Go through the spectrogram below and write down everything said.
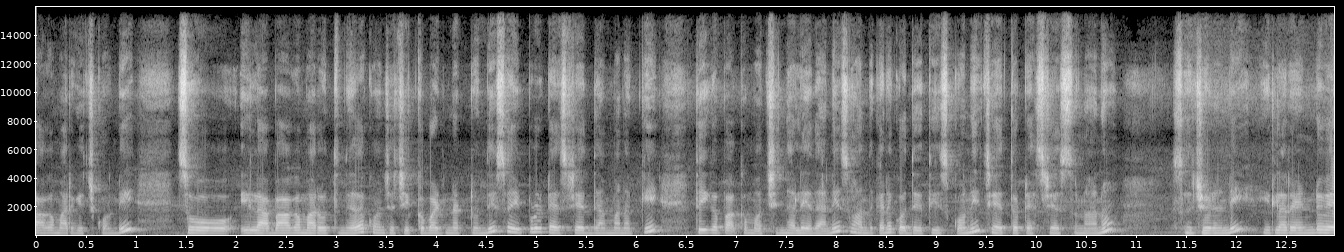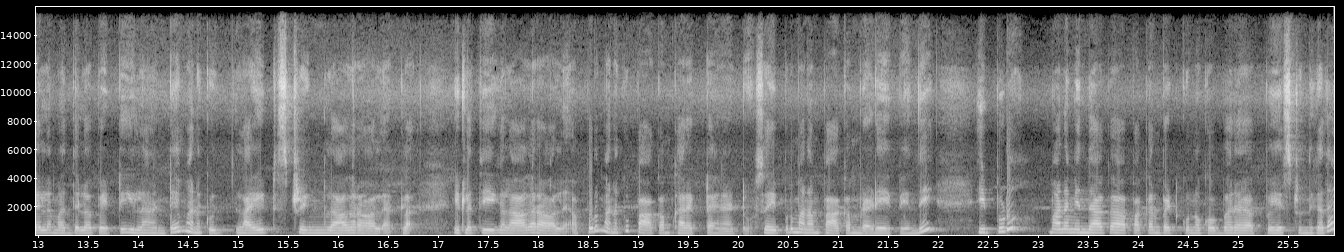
బాగా మరిగించుకోండి. సో ఇలా బాగా మరుగుతుంది కదా కొంచెం చిక్కబడినట్టుంది. సో ఇప్పుడు టెస్ట్ చేద్దాం మనకి తీగ పాకం వచ్చిందా లేదా అని. సో అందుకని కొద్దిగా తీసుకొని చేత్తో టెస్ట్ చేస్తున్నాను. సో చూడండి ఇట్లా రెండు వేల మధ్యలో పెట్టి ఇలా అంటే మనకు లైట్ స్ట్రింగ్ లాగా రావాలి. అట్లా ఇట్లా తీగలాగా రావాలి. అప్పుడు మనకు పాకం కరెక్ట్ అయినట్టు. సో ఇప్పుడు మనం పాకం రెడీ అయిపోయింది. ఇప్పుడు మనం ఇందాక పక్కన పెట్టుకున్న కొబ్బరి పేస్ట్ ఉంది కదా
